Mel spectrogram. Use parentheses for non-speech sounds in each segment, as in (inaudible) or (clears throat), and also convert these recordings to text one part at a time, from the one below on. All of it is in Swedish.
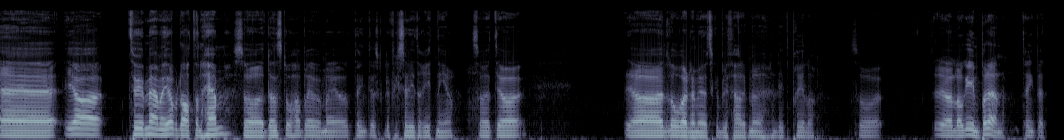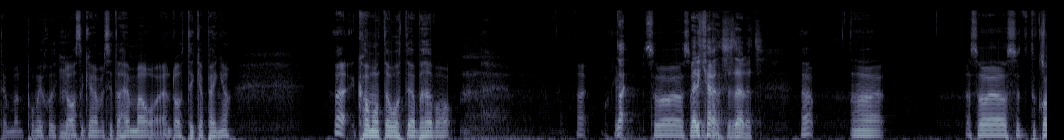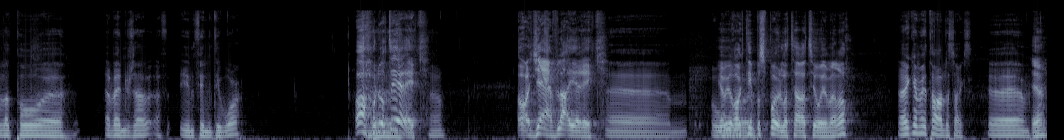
Eh, jag tog med mig jobbdatorn hem. Så den står här bredvid mig och tänkte jag skulle fixa lite ritningar. Så att jag... Jag lovade mig att jag skulle bli färdig med lite prylar. Så jag loggade in på den. Tänkte att ja, men på min sjukdag Mm. så kan jag väl sitta hemma och ändå ticka pengar. Nej, kommer inte åt det jag behöver ha. Nej, okej. Nej. Så, så Men är det karens istället? Uh, så har jag suttit och kollat på uh, Avengers Infinity War. Ah, har du gjort Eh, Erik? Ja. Åh jävlar Erik! Ehm, och, Går vi rakt in på spoiler-territorium eller? Ja, det kan vi ta alldeles strax. Ehm, Ja.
